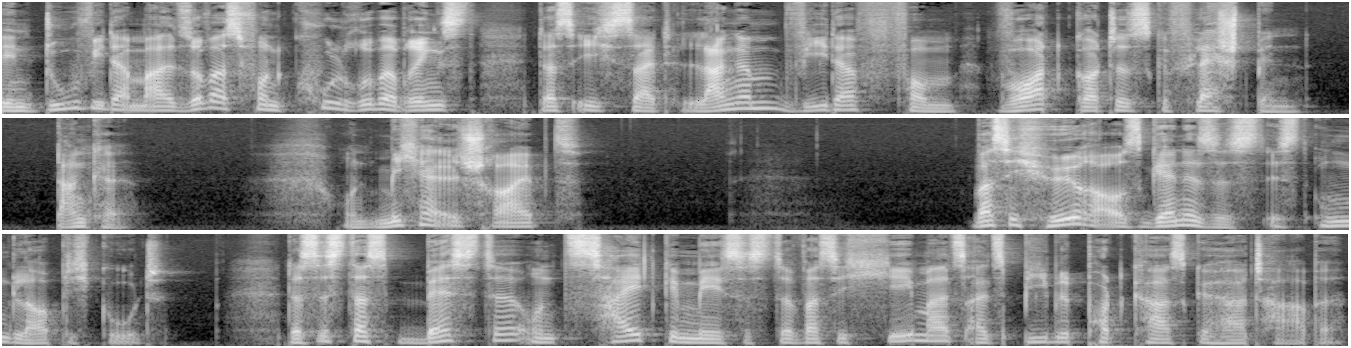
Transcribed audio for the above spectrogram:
den du wieder mal sowas von cool rüberbringst, dass ich seit langem wieder vom Wort Gottes geflasht bin. Danke. Und Michael schreibt, was ich höre aus Genesis ist unglaublich gut. Das ist das Beste und zeitgemäßeste, was ich jemals als Bibel-Podcast gehört habe.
